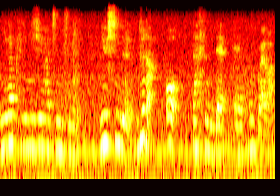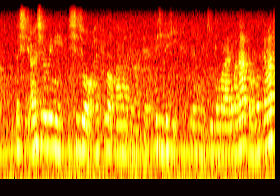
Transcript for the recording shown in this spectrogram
ー、2月28日にニューシングル「ルナ」を出すんで、えー、今回は私荒城紅史上初のバラードなんでぜひぜひ皆さんに聴いてもらえればなと思ってます。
